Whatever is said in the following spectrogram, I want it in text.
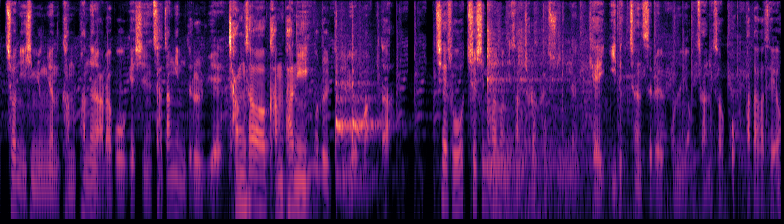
2026년 간판을 알아보고 계신 사장님들을 위해 장사와 간판이 선물을 드리려고 합니다. 최소 70만 원 이상 절약할 수 있는 개 이득 찬스를 오늘 영상에서 꼭 받아가세요.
